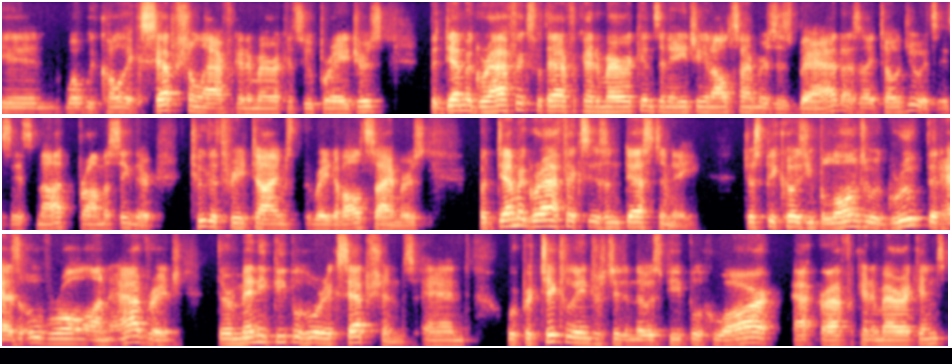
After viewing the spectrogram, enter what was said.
in what we call exceptional African American superagers. The demographics with African Americans and aging and Alzheimer's is bad, as I told you. It's, it's, it's not promising. They're two to three times the rate of Alzheimer's, but demographics isn't destiny. Just because you belong to a group that has overall, on average, there are many people who are exceptions. And we're particularly interested in those people who are African Americans,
